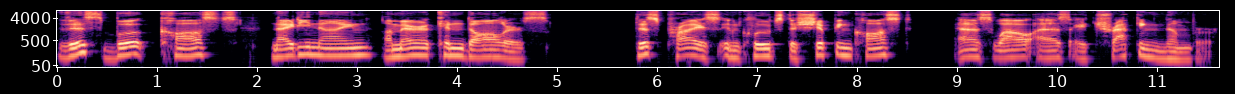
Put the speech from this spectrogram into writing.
This book costs 99 American dollars. This price includes the shipping cost as well as a tracking number.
